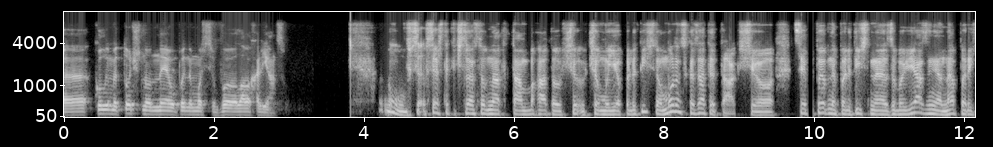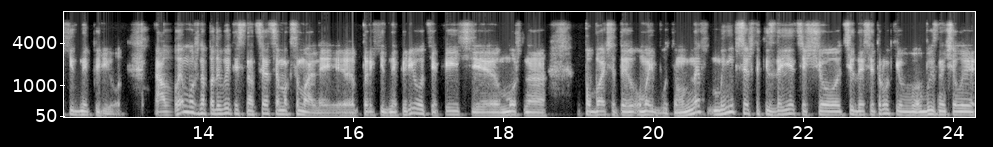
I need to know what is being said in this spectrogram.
е, коли ми точно не опинимось в лавах альянсу? Ну, все, все ж таки, членство в НАТО там багато в чому є політично. Можна сказати так, що це певне політичне зобов'язання на перехідний період, але можна подивитись на це. Це максимальний е, перехідний період, який е, можна побачити у майбутньому. Мене мені все ж таки здається, що ці 10 років визначили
